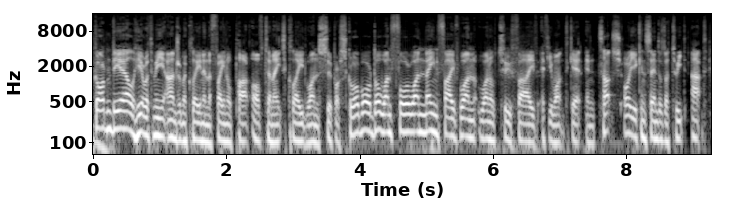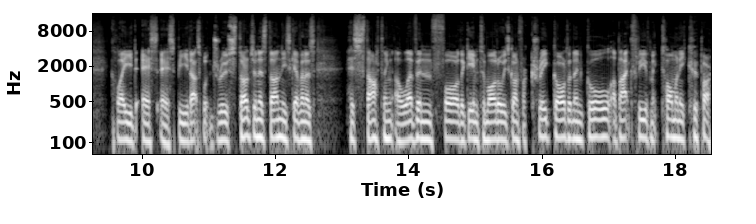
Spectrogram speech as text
Gordon Dalziel here with me, Andrew McLean, in the final part of tonight's Clyde One Super Scoreboard. 0141 951 1025 if you want to get in touch, or you can send us a tweet at Clyde SSB. That's what Drew Sturgeon has done. He's given us his starting 11 for the game tomorrow. He's gone for Craig Gordon in goal, a back three of McTominay, Cooper,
